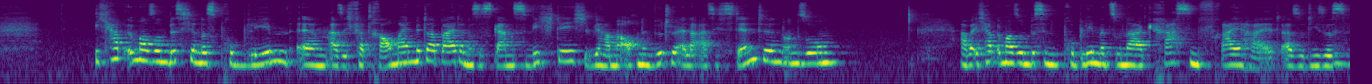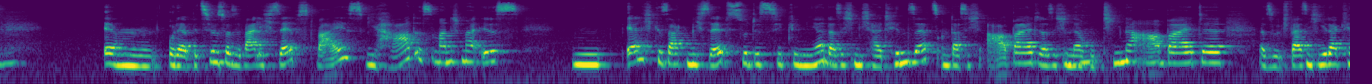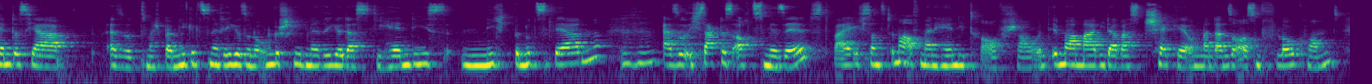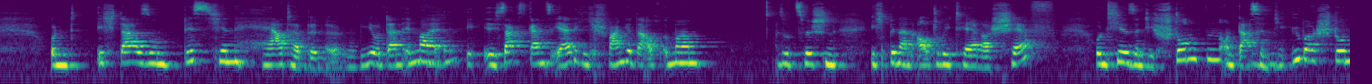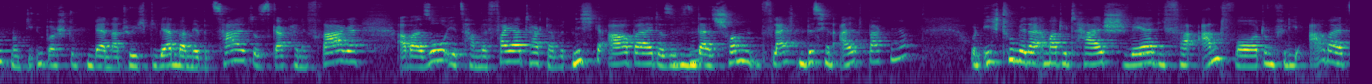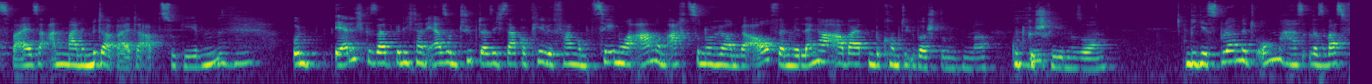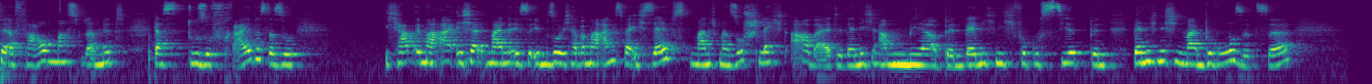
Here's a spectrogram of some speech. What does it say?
Ich habe immer so ein bisschen das Problem, ähm, also ich vertraue meinen Mitarbeitern, das ist ganz wichtig. Wir haben auch eine virtuelle Assistentin und so. Aber ich habe immer so ein bisschen ein Problem mit so einer krassen Freiheit. Also dieses, mhm. ähm, oder beziehungsweise weil ich selbst weiß, wie hart es manchmal ist, ehrlich gesagt mich selbst zu disziplinieren, dass ich mich halt hinsetze und dass ich arbeite, dass ich in der mhm. Routine arbeite. Also ich weiß nicht, jeder kennt das ja. Also zum Beispiel bei mir gibt es eine Regel, so eine ungeschriebene Regel, dass die Handys nicht benutzt werden. Mhm. Also ich sage das auch zu mir selbst, weil ich sonst immer auf mein Handy drauf schaue und immer mal wieder was checke und man dann so aus dem Flow kommt. Und ich da so ein bisschen härter bin irgendwie und dann immer, mhm. ich, ich sag's ganz ehrlich, ich schwanke da auch immer so zwischen, ich bin ein autoritärer Chef und hier sind die Stunden und das sind die Überstunden und die Überstunden werden natürlich, die werden bei mir bezahlt, das ist gar keine Frage. Aber so, jetzt haben wir Feiertag, da wird nicht gearbeitet, also wir sind mhm. da schon vielleicht ein bisschen altbacken. Und ich tue mir da immer total schwer, die Verantwortung für die Arbeitsweise an meine Mitarbeiter abzugeben. Mhm. Und ehrlich gesagt bin ich dann eher so ein Typ, dass ich sage, okay, wir fangen um 10 Uhr an, um 18 Uhr hören wir auf. Wenn wir länger arbeiten, bekommt ihr Überstunden. Ne? Gut mhm. geschrieben so. Wie gehst du damit um? Hast, also was für Erfahrungen machst du damit, dass du so frei bist? Also ich habe immer, ich meine, ist eben so, ich habe immer Angst, weil ich selbst manchmal so schlecht arbeite, wenn ich am mhm. Meer bin, wenn ich nicht fokussiert bin, wenn ich nicht in meinem Büro sitze,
